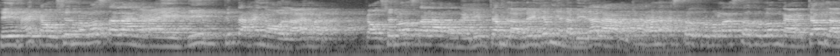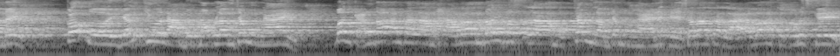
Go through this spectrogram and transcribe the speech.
Thì hãy cầu xin Allah Taala ngày đêm chúng ta hãy ngồi lại mà cầu xin Allah Taala một ngày đêm trăm lần đi, giống như là bị đã làm. Chúng ta nói, astaghfirullah astaghfirullah ngày một trăm lần đi có người vẫn chưa làm được một lần trong một ngày. Bên cạnh đó, anh ta làm haram đối với Allah Taala một trăm lần trong một ngày nữa kìa. Sau đó ta lại Allah cho Turiski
